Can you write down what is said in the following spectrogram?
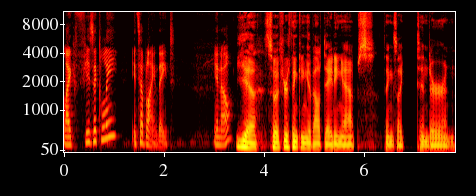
like physically, it's a blind date. You know? Yeah, so if you're thinking about dating apps, things like Tinder and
